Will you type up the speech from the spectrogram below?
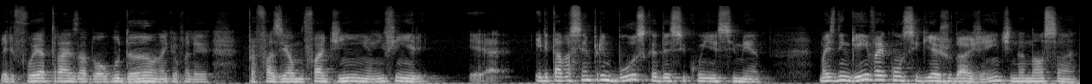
Ele foi atrás lá do algodão, né, que eu falei, para fazer a almofadinha. Enfim, ele é, ele estava sempre em busca desse conhecimento mas ninguém vai conseguir ajudar a gente na nossa,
